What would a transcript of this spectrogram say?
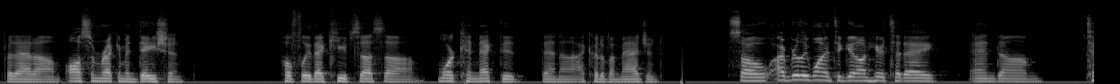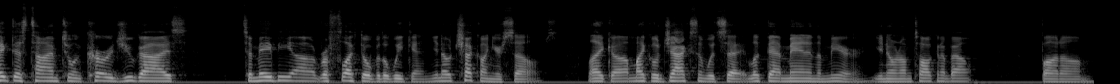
for that um, awesome recommendation. Hopefully that keeps us uh, more connected than uh, I could have imagined. So I really wanted to get on here today and um, take this time to encourage you guys to maybe uh, reflect over the weekend. You know, check on yourselves. Like uh, Michael Jackson would say, look that man in the mirror. You know what I'm talking about? But um,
